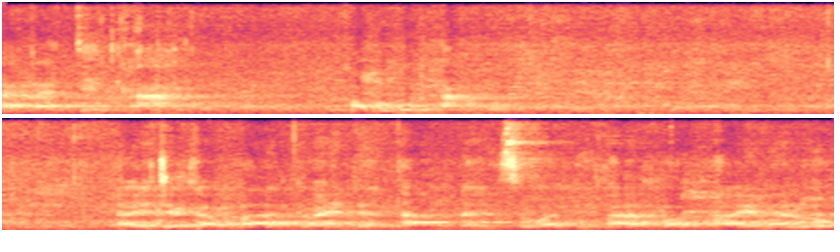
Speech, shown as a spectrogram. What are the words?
9887 ค่ะ ขอบพระคุณค่ะใครจะกลับบ้านก็ให้เดินทางในสวัสดิภาพปลอดภัยนะลูก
